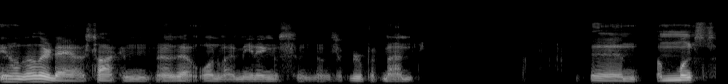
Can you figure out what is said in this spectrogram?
you know, the other day I was talking, I was at one of my meetings, and there was a group of men. And amongst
